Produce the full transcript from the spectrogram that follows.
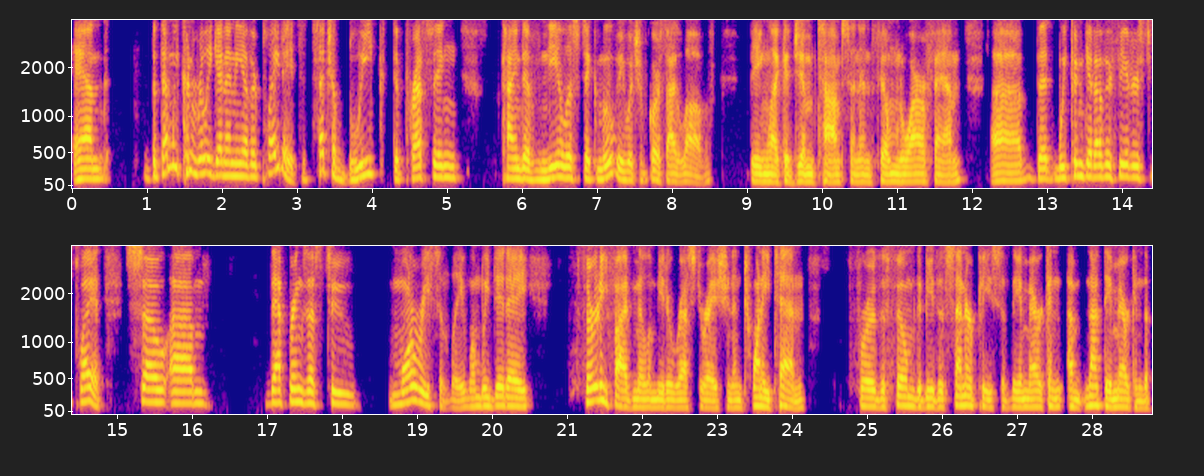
And but then we couldn't really get any other play dates. It's such a bleak, depressing, kind of nihilistic movie, which of course I love, being like a Jim Thompson and film noir fan, uh, that we couldn't get other theaters to play it. So um, that brings us to more recently when we did a 35 millimeter restoration in 2010 for the film to be the centerpiece of the American, um, not the American, the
